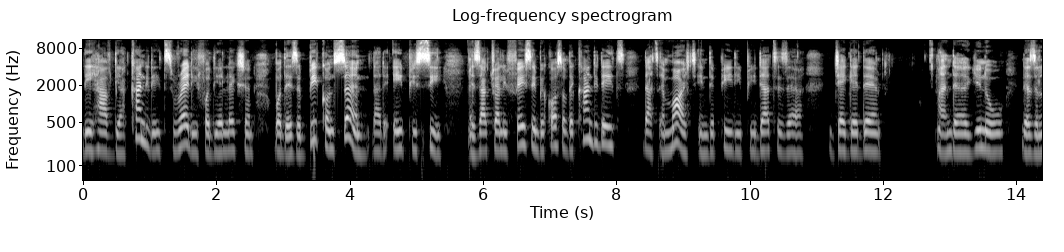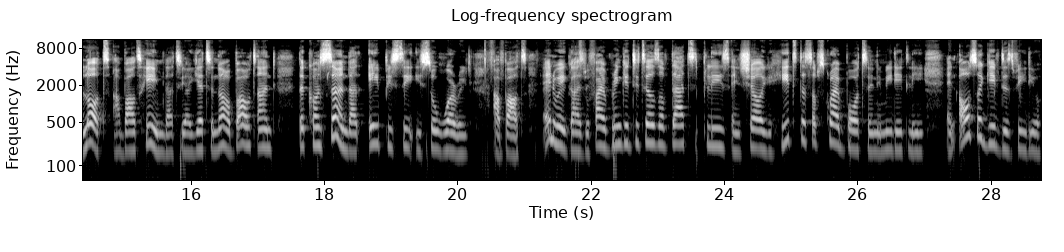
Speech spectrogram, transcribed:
they have their candidates ready for the election. But there's a big concern that the APC is actually facing because of the candidates that emerged in the PDP that is uh, Jegede and uh, you know there's a lot about him that you are yet to know about and the concern that apc is so worried about. Anyway guys before i bring you details of that please ensure you hit the subscribe button immediately and also give this video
